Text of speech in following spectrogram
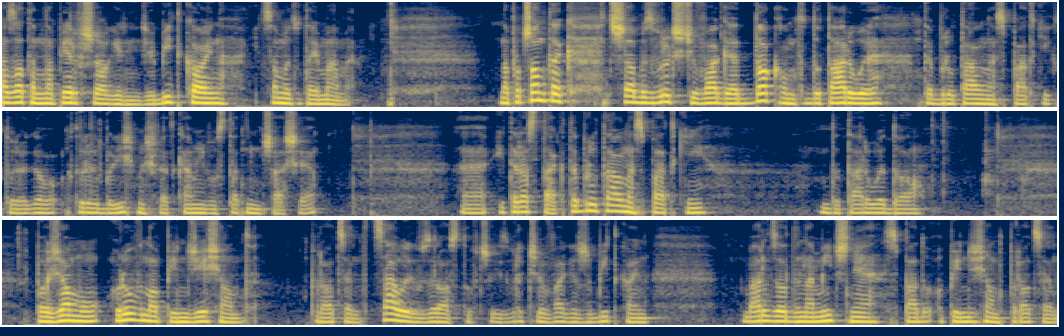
A zatem na pierwszy ogień idzie Bitcoin. I co my tutaj mamy? Na początek trzeba by zwrócić uwagę, dokąd dotarły te brutalne spadki, którego, których byliśmy świadkami w ostatnim czasie. E, I teraz tak, te brutalne spadki dotarły do poziomu równo 50% całych wzrostów, czyli zwróćcie uwagę, że Bitcoin bardzo dynamicznie spadł o 50%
